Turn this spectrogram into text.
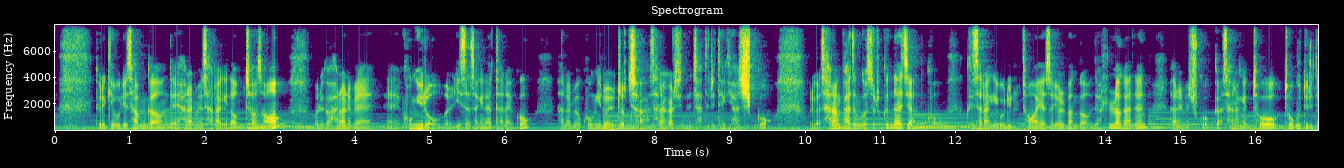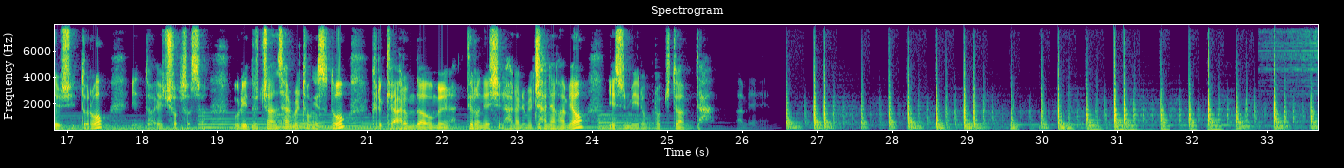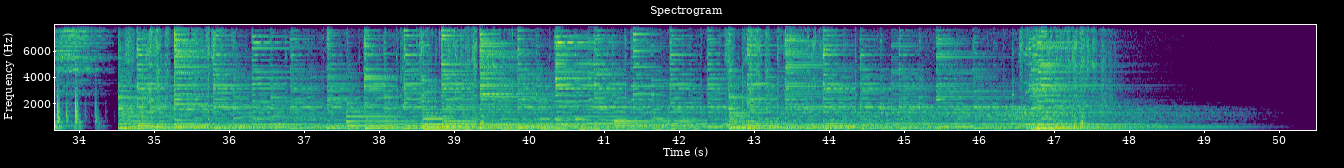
그렇게 우리 삶 가운데 하나님의 사랑이 넘쳐서 우리가 하나님의 공의로움을 이 세상에 나타내고 하나님의 공의를 쫓아 살아갈 수 있는 자들이 되게 하시고 우리가 사랑받은 것으로 끝나지 않고 그 사랑이 우리를 통하여서 열방 가운데 흘러가는 하나님의 축복과 사랑의 도, 도구들이 될 수 있도록 인도하여 주옵소서 우리 누추한 삶을 통해서도 그렇게 아름다움을 드러내실 하나님을 찬양하며 예수님의 이름으로 기도합니다.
